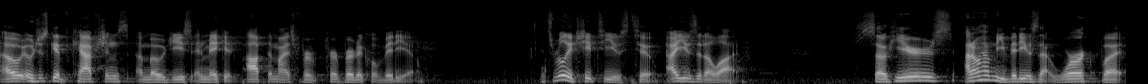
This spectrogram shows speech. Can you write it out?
oh, it'll just give captions, emojis, and make it optimized for, for vertical video. It's really cheap to use too. I use it a lot. So here's, I don't have any videos that work, but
